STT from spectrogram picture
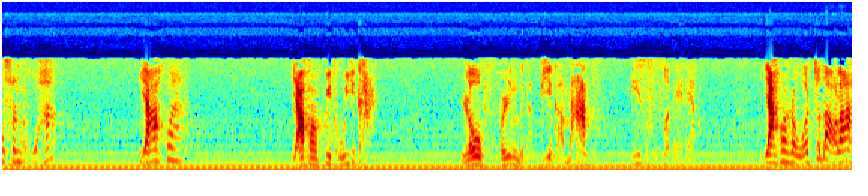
不顺花。丫鬟，丫鬟回头一看，老夫人给他比个马子，比四百两。丫鬟说：“我知道了。”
